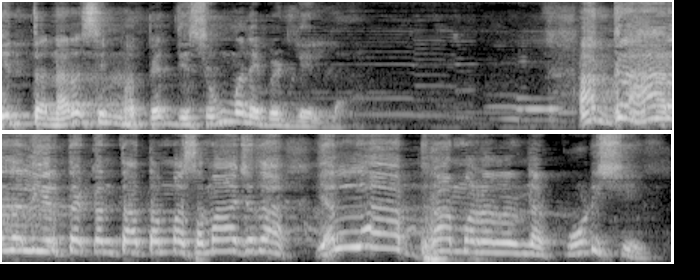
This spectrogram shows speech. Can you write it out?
ಇತ್ತ ನರಸಿಂಹ ಪೆದ್ದಿ ಸುಮ್ಮನೆ ಬಿಡ್ಲಿಲ್ಲ. ಅಗ್ರಹಾರದಲ್ಲಿ ಇರ್ತಕ್ಕಂಥ ತಮ್ಮ ಸಮಾಜದ ಎಲ್ಲಾ ಬ್ರಾಹ್ಮಣರನ್ನ ಕೂಡಿಸಿ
